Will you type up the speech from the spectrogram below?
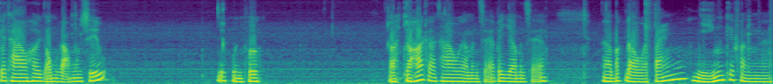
cái thao hơi rộng rộng một xíu. Giúp Quỳnh Phương. Rồi cho hết ra thao là mình sẽ bây giờ mình sẽ à, bắt đầu à, tán nhuyễn cái phần à,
